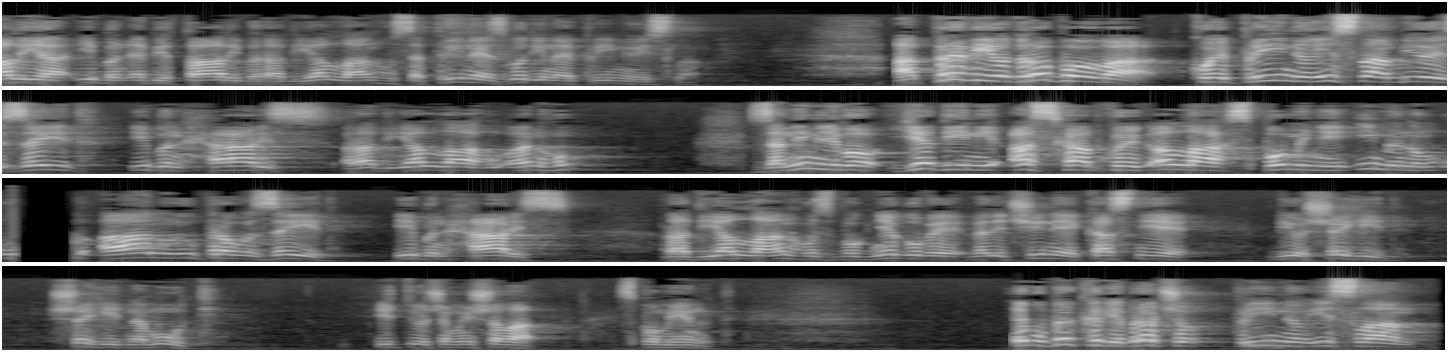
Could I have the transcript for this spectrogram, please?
Alija ibn Ebi Talib radijallahu anhu sa 13 godina je primio islam. A prvi od robova koji je primio islam bio je Zaid ibn Haris radijallahu anhu. Zanimljivo, jedini ashab kojeg Allah spominje imenom u Kur'anu je upravo Zaid ibn Haris radijallahu anhu. Zbog njegove veličine kasnije bio šehid, šehid na muti. I to ćemo inšala spomenuti. Ebu Bekr je, braćo, primio islam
